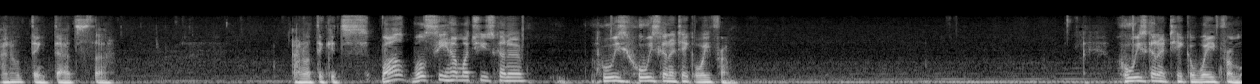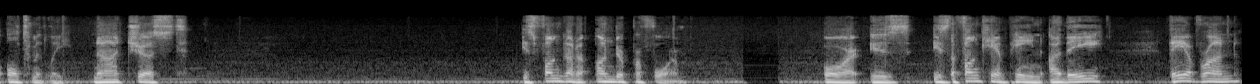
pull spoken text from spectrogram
I don't think that's the. I don't think it's well. We'll see how much he's going to, who he's who he's going to take away from. Who he's going to take away from ultimately, not just. Is Fung going to underperform, or is is the Fung campaign? Are they? They have run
